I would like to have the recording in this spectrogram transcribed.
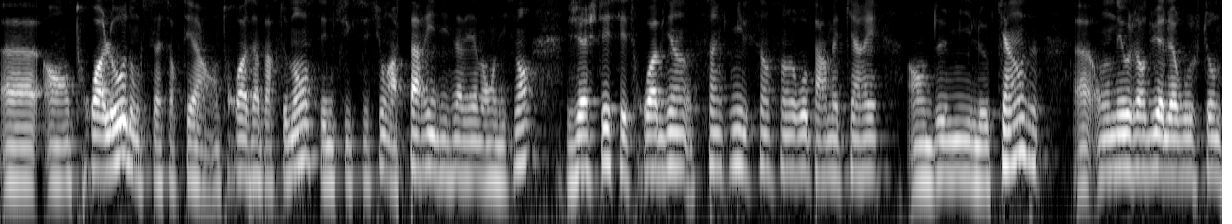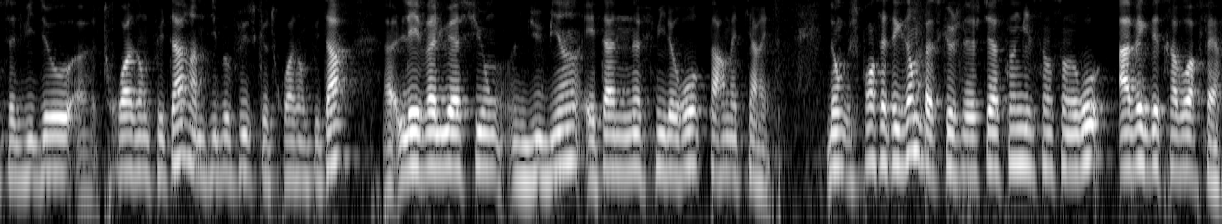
euh, en trois lots, donc ça sortait en trois appartements. C'était une succession à Paris 19e arrondissement. J'ai acheté ces trois biens 5500 euros par mètre carré en 2015. Euh, on est aujourd'hui à l'heure où je tourne cette vidéo euh, trois ans plus tard, un petit peu plus que trois ans plus tard. L'évaluation du bien est à 9000 euros par mètre carré. Donc, je prends cet exemple parce que je l'ai acheté à 5500 euros avec des travaux à refaire.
